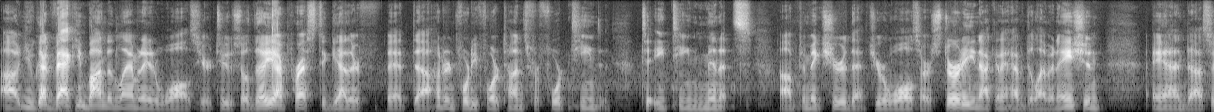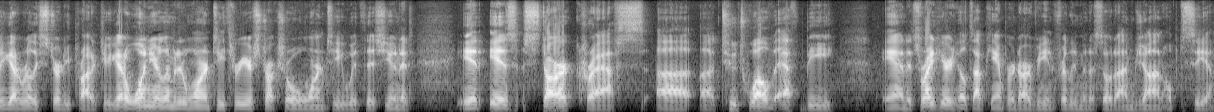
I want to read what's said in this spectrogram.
uh, you've got vacuum bonded laminated walls here too. So they are pressed together at uh, 144 tons for 14 to 18 minutes um, to make sure that your walls are sturdy, not going to have delamination. And uh, so you got a really sturdy product here. You got a one-year limited warranty, three-year structural warranty with this unit. It is Starcraft's uh, uh, 212 FB, and it's right here at Hilltop Camper and RV in Fridley, Minnesota. I'm John. Hope to see you.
